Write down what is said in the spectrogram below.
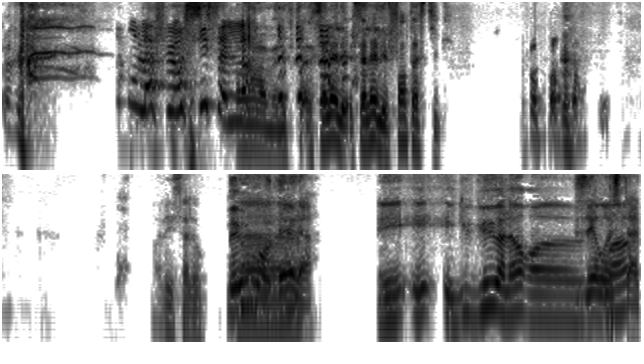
On l'a fait aussi, celle-là. Ah, mais le- celle-là, elle, est- celle-là, elle est fantastique. Les salauds. Mais où on Euh, est là? Et, et, et Gugu, alors euh, Zéro stat.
